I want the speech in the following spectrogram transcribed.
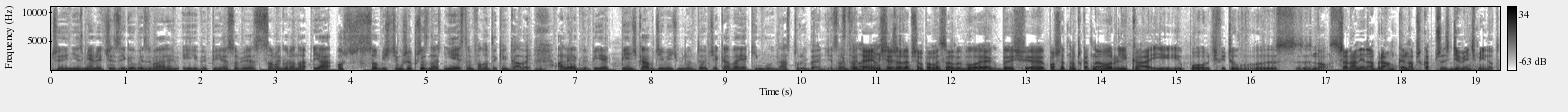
czy nie zmierzyć się z jego wyzwaniem i wypiję sobie z samego rana. Ja osobiście muszę przyznać, nie jestem fanatykiem kawy, ale jak wypiję 5 kaw w 9 minut, to ciekawe, jaki mój nastrój będzie. Wydaje mi się, że lepszym pomysłem by było, jakbyś e, poszedł na przykład na Orlika i, i poćwiczył no, strzelanie na bramkę na przykład przez 9 minut.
